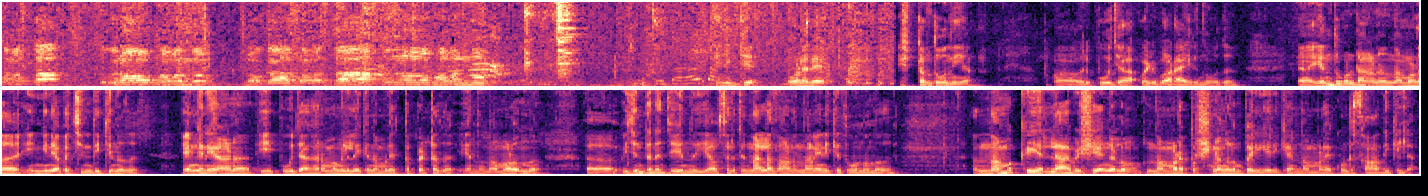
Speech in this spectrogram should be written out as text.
സമസ്ത സുഗുണോ ഭവന്തു ലോകാ സമസ്ത സുഖിനോ ഭവന്തു. എനിക്ക് വളരെ ഇഷ്ടം തോന്നിയ ഒരു പൂജ വഴിപാടായിരുന്നു അത്. എന്തുകൊണ്ടാണ് നമ്മൾ ഇങ്ങനെയൊക്കെ ചിന്തിക്കുന്നത്? എങ്ങനെയാണ് ഈ പൂജാകർമ്മങ്ങളിലേക്ക് നമ്മൾ എത്തപ്പെട്ടത് എന്ന് നമ്മളൊന്ന് വിചിന്തനം ചെയ്യുന്നത് ഈ അവസരത്തിൽ നല്ലതാണെന്നാണ് എനിക്ക് തോന്നുന്നത്. നമുക്ക് എല്ലാ വിഷയങ്ങളും നമ്മുടെ പ്രശ്നങ്ങളും പരിഹരിക്കാൻ നമ്മളെ കൊണ്ട് സാധിക്കില്ല.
